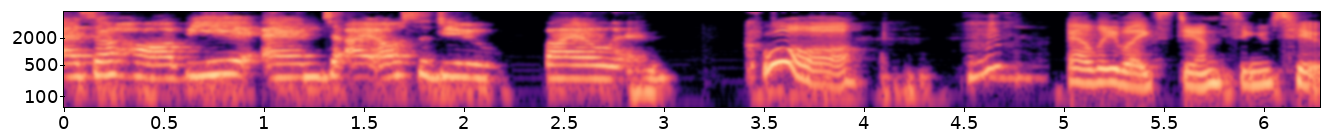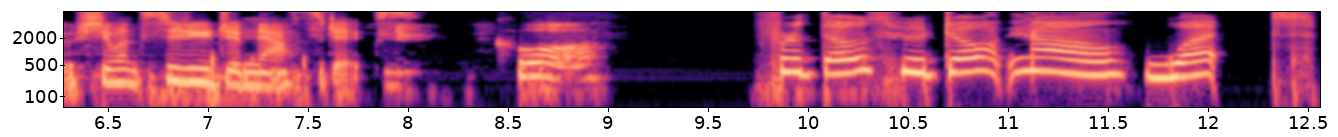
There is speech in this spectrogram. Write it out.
as a hobby, and I also do violin. Cool. Mm-hmm. Ellie likes dancing too. She wants to do gymnastics. Cool. For those who don't know, what's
